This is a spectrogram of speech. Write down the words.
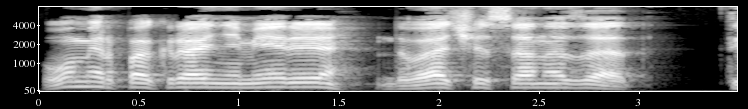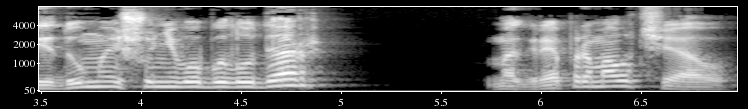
Умер, по крайней мере, два часа назад. Ты думаешь, у него был удар?» Магре промолчал.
